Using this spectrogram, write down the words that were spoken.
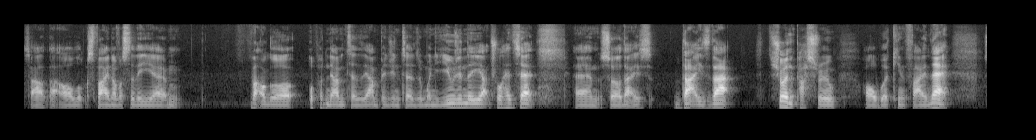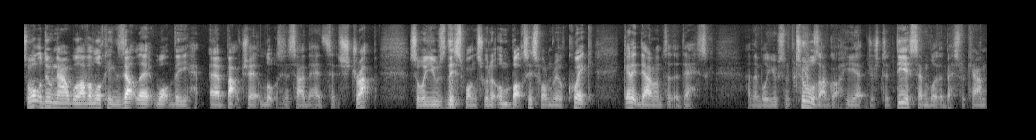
So that all looks fine. Obviously the um, that'll go up and down in terms of the amperage in terms of when you're using the actual headset. Um, so that is that is that showing the pass through all working fine there. So what we'll do now, we'll have a look exactly what the uh, battery looks inside the headset strap. So we'll use this one. So we're going to unbox this one real quick, get it down onto the desk, and then we'll use some tools I've got here just to deassemble it the best we can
